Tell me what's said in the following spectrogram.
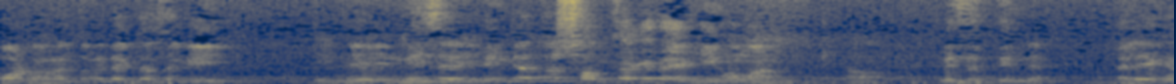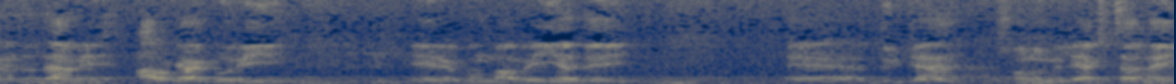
বটমে তুমি দেখতেছো কি? এই নিচের তিনটা তো সব জায়গাতে একই সমান। নিচের তিনটা। তাহলে এখানে যদি আমি আলগা করি এরকম ভাবে ইয়া দেই দুইটা ষোলো মিলি এক্সট্রা দেই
